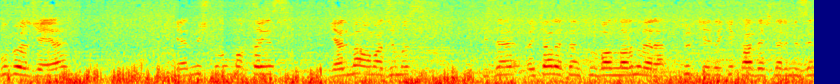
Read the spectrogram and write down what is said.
bu bölgeye gelmiş bulunmaktayız. Gelme amacımız bize vekaleten kurbanlarını veren Türkiye'deki kardeşlerimizin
